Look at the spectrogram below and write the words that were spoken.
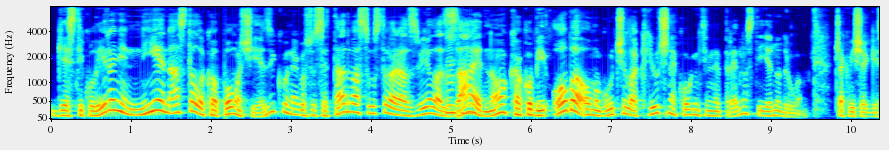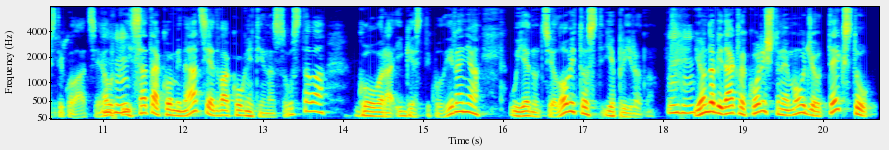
gestikuliranje nije nastalo kao pomoć jeziku, nego su se ta dva sustava razvijala zajedno kako bi oba omogućila ključne kognitivne prednosti jedno drugom. Čak više gestikulacije. jel? I sad ta kombinacija dva kognitivna sustava, govora i gestikuliranja, u jednu cjelovitost je prirodno. I onda bi dakle korištene emoji u tekstu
